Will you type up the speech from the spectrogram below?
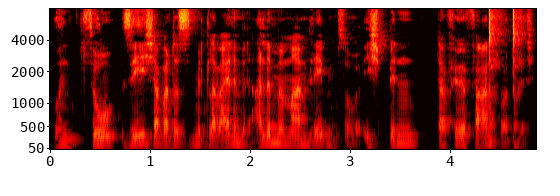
Und so sehe ich aber das mittlerweile mit allem in meinem Leben so. Ich bin dafür verantwortlich.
